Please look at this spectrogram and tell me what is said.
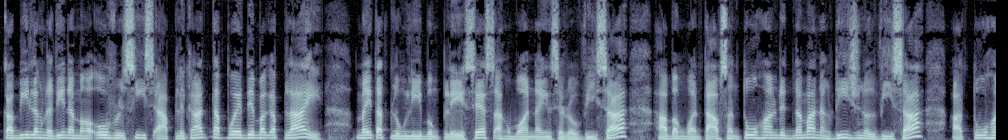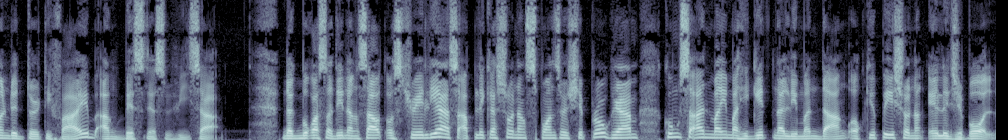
Kabilang na din ang mga overseas applicant na pwede mag-apply. May 3,000 places ang 190 visa, habang 1,200 naman ang regional visa at 235 ang business visa. Nagbukas na din ang South Australia sa aplikasyon ng sponsorship program kung saan may mahigit na 500 occupation ng eligible.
